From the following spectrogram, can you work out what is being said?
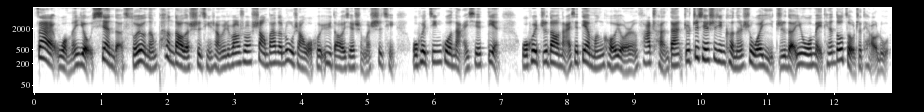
在我们有限的所有能碰到的事情上面，比方说上班的路上，我会遇到一些什么事情，我会经过哪一些店，我会知道哪一些店门口有人发传单，就这些事情可能是我已知的，因为我每天都走这条路。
